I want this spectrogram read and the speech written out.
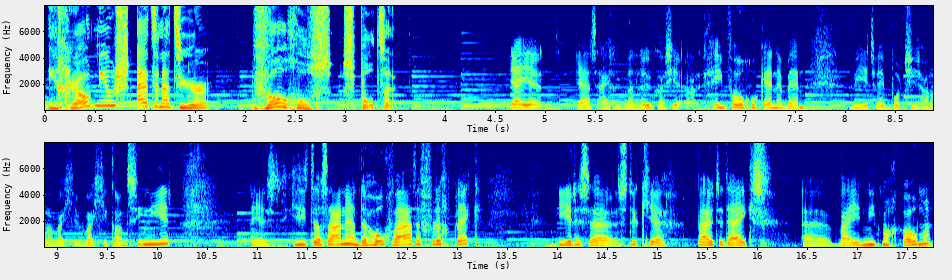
in groot nieuws uit de natuur vogels spotten. Ja, je, ja, het is eigenlijk wel leuk als je geen vogelkenner bent. Heb je twee bordjes hangen wat je, wat je kan zien hier. Ja, je ziet al staan, hè, de hoogwatervluchtplek. Hier is eh, een stukje buitendijks eh, waar je niet mag komen.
